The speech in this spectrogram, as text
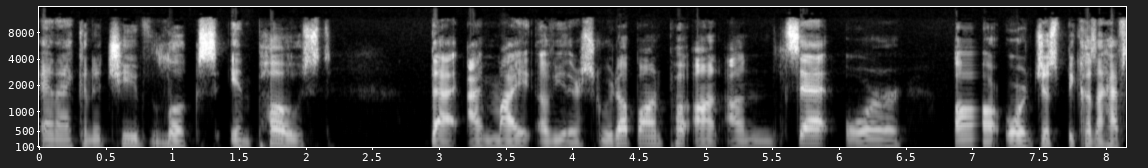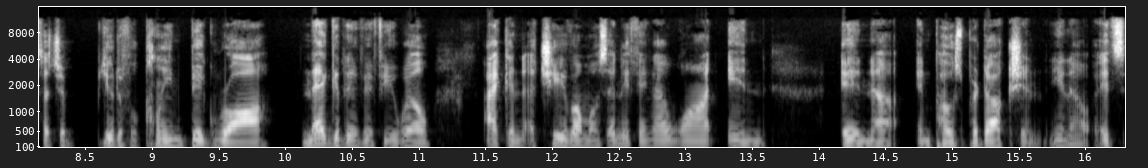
and I can achieve looks in post that I might have either screwed up on on on set or uh, or just because I have such a beautiful, clean, big raw negative, if you will, I can achieve almost anything I want in in uh, in post production. You know, it's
